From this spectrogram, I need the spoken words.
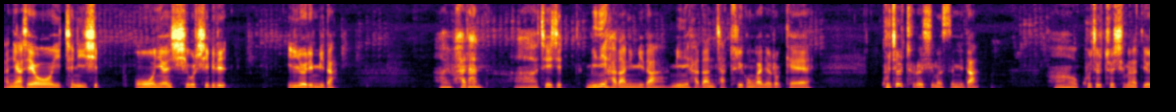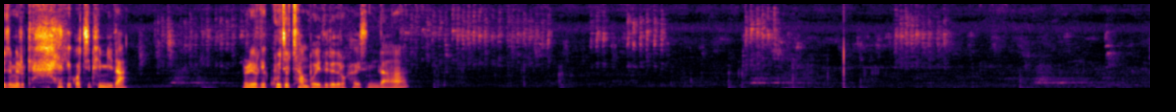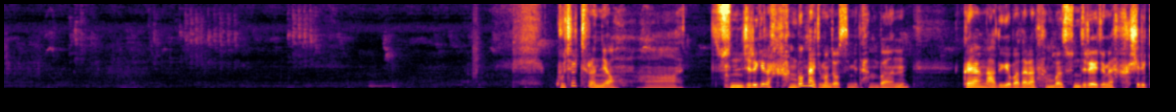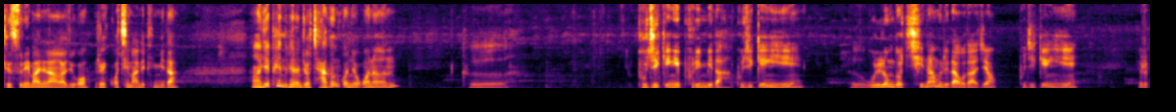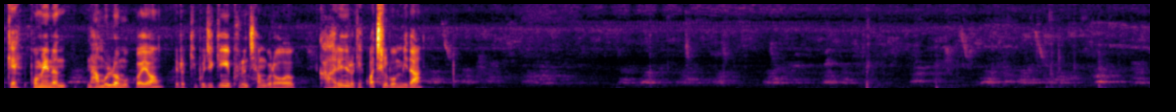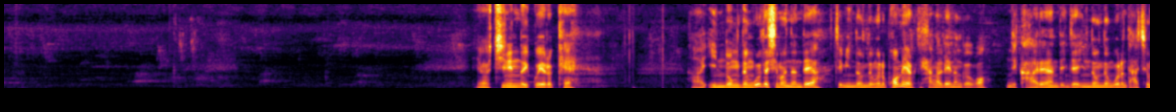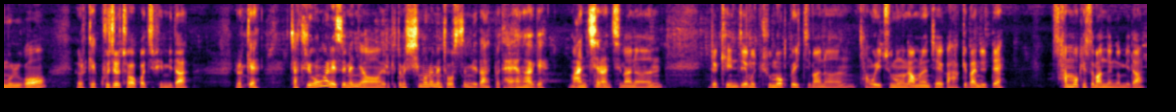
안녕하세요. 2025년 10월 11일 일요일입니다. 아, 화단. 아, 저희 집 미니 화단입니다. 미니 화단 자투리 공간에 이렇게 구절초를 심었습니다. 아, 구절초 심어놨더니 요즘 이렇게 하얗게 꽃이 핍니다. 이렇게 구절초 한번 보여드리도록 하겠습니다. 구절초는요, 아, 순지르기를 한 번만 해주면 좋습니다. 한 번. 그냥 놔두기보다는 한 번 순지르기 해주면 확실히 교순이 많이 나와가지고 이렇게 꽃이 많이 핍니다. 아, 옆에 있는 편은 저 작은 꽃 요거는 그 부지깽이 풀입니다. 부지깽이. 그 울릉도 치나물이라고도 하죠. 부지깽이. 이렇게 봄에는 나물로 묶어요. 이렇게 부지깽이 풀은 참고로 가을에는 이렇게 꽃을 봅니다. 요 진인도 있고 이렇게 아, 인동덩굴도 심었는데요. 지금 인동덩굴은 봄에 이렇게 향을 내는 거고 이제 가을에는 이제 인동덩굴은 다 저물고 이렇게 구절초가 꽃이 핍니다. 이렇게 자투리 공간에 있으면요. 이렇게 좀 심어놓으면 좋습니다. 뭐 다양하게 많지는 않지만은 이렇게 이제 뭐 주목도 있지만은 참고로 이 주목나무는 제가 학교 다닐 때 삽목해서 만든 겁니다.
